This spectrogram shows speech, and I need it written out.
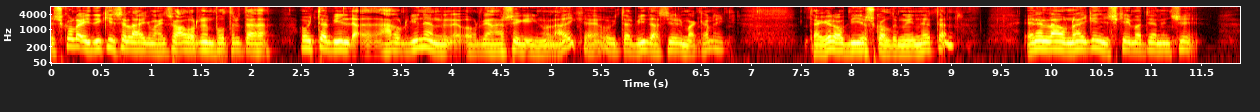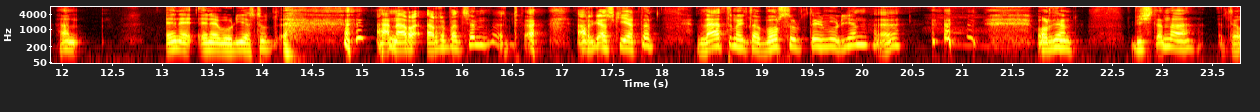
eskola idikizela egin maizu haurren potreta, hoita bil haur ginen, ordean hasi egin laik, eh, hoita bil da ziren makarrik. Eta gero bi eskoldun ginetan. Ene lau nahi gen izki batean entxe, han, ene, ene buri ez dut, han arrepatzen, eta argazki hartan, laten eta borzurte murian, eh? Ordean, biztan da, eta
